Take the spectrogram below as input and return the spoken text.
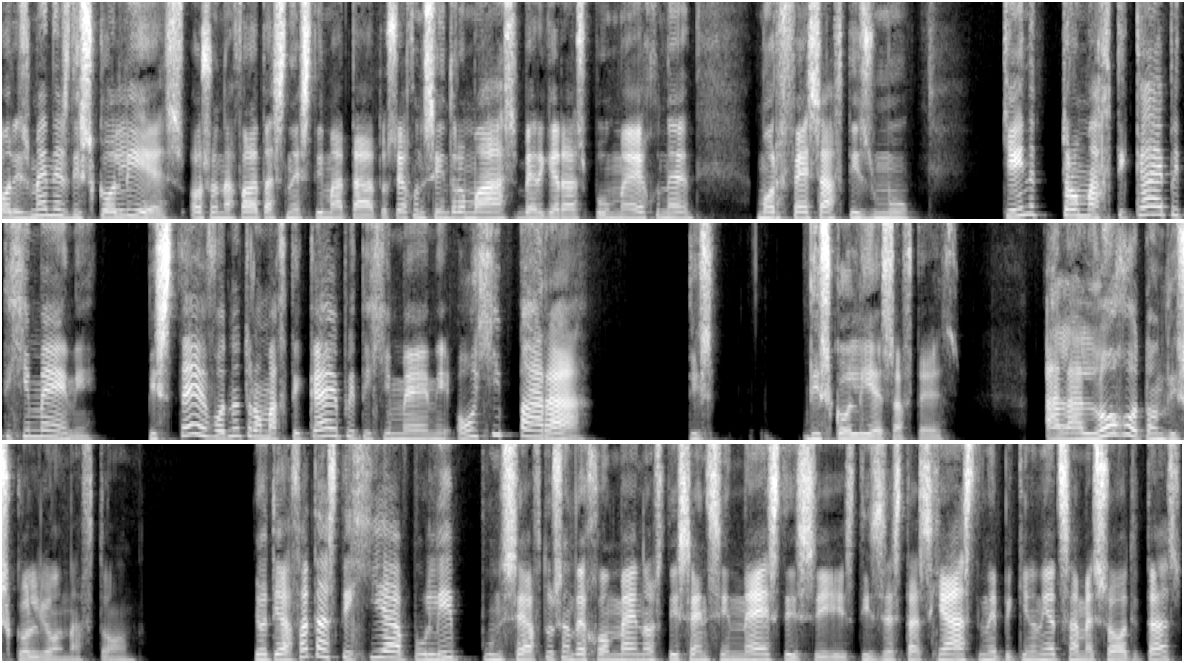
ορισμένες δυσκολίες όσον αφορά τα συναισθήματά τους. Έχουν σύνδρομο Asperger ας πούμε, έχουν μορφές αυτισμού και είναι τρομακτικά επιτυχημένοι. Πιστεύω ότι είναι τρομακτικά επιτυχημένοι όχι παρά τις δυσκολίες αυτές, αλλά λόγω των δυσκολιών αυτών. Διότι αυτά τα στοιχεία που λείπουν σε αυτούς ενδεχομένως της ενσυναίσθησης, της ζεστασιάς στην επικοινωνία της αμεσότητας,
